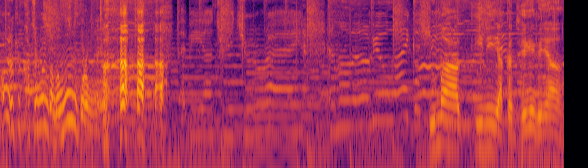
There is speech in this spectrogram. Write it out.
어, 이렇게 같이 보니까 너무 부끄럽네요. 음악인이 약간 되게 그냥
